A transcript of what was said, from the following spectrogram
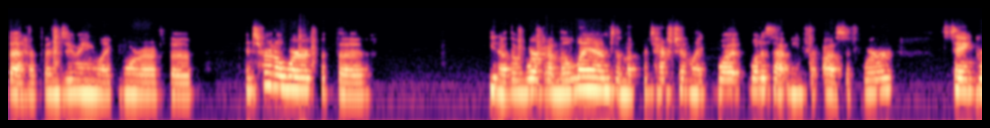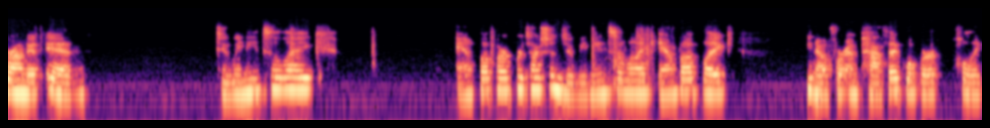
that have been doing like more of the internal work with the you know the work on the land and the protection like what what does that mean for us? If we're staying grounded in do we need to like amp up our protection? Do we need to like amp up like you know if we're empathic what we're pulling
